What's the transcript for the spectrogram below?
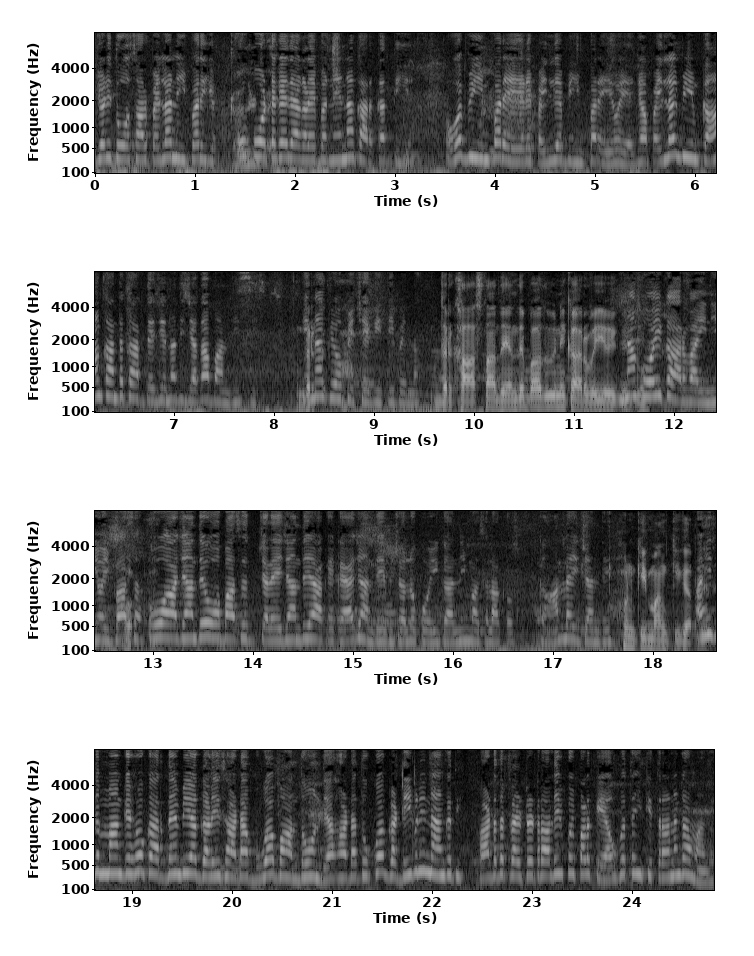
ਜਿਹੜੀ 2 ਸਾਲ ਪਹਿਲਾਂ ਨਹੀਂ ਭਰੀ ਉਹ ਪੁੱਟ ਕੇ ਤੇ ਅਗਲੇ ਬੰਨੇ ਨਾ ਕਰ ਕੱਤੀ ਆ। ਉਹ ਬੀਮ ਭਰੇ ਜਿਹੜੇ ਪਹਿਲੇ ਬੀਮ ਭਰੇ ਹੋਏ ਆ ਜਾਂ ਪਹਿਲਾਂ ਬੀਮ ਕਾਂ ਕੰਧ ਕਰਦੇ ਜਿਨ੍ਹਾਂ ਦੀ ਜਗ੍ਹਾ ਬੰਦੀ ਸੀ। ਇਹਨਾਂ ਕਿਉਂ ਪਿੱਛੇ ਕੀਤੀ ਪਹਿਲਾਂ? ਦਰਖਾਸਤਾਂ ਦੇਣ ਦੇ ਬਾਅਦ ਵੀ ਨਹੀਂ ਕਾਰਵਾਈ ਹੋਈ ਨਾ ਕੋਈ ਕਾਰਵਾਈ ਨਹੀਂ ਹੋਈ ਬਸ ਉਹ ਆ ਜਾਂਦੇ ਉਹ ਬਸ ਚਲੇ ਜਾਂਦੇ ਆ ਕੇ ਕਹਿ ਜਾਂਦੇ ਵੀ ਚਲੋ ਕੋਈ ਗੱਲ ਨਹੀਂ ਮਸਲਾ ਕਾਂ ਲਈ ਜਾਂਦੇ। ਹੁਣ ਕੀ ਮੰਗ ਕੀ ਕਰਦੇ? ਅਸੀਂ ਤਾਂ ਮੰਗ ਇਹੋ ਕਰਦੇ ਆਂ ਵੀ ਆ ਗਲੀ ਸਾਡਾ ਬੂਹਾ ਬੰਦ ਹੋਣ ਦਿਆ ਸਾਡਾ ਤੋਂ ਕੋਈ ਗੱਡੀ ਵੀ ਨਹੀਂ ਲੰਘਦੀ। ਸਾਡਾ ਤਾਂ ਟਰੈਕਟਰ ਟਰਾਲੀ ਵੀ ਕੋਈ ਭਲਕੇ ਆਊਗਾ ਤਾਂ ਅਸੀਂ ਕਿਸ ਤਰ੍ਹਾਂ ਲੰਘਾਵਾਂਗੇ?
